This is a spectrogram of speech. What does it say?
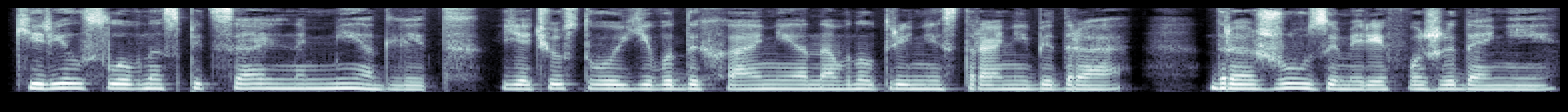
Кирилл словно специально медлит. Я чувствую его дыхание на внутренней стороне бедра. Дрожу, замерев в ожидании.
